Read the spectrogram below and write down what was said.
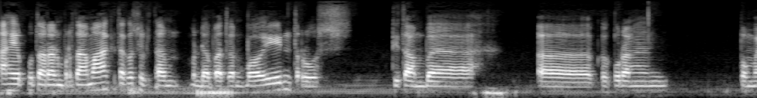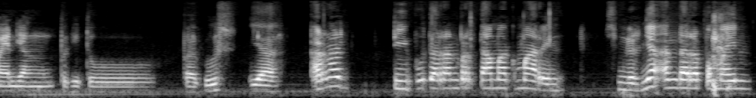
akhir putaran pertama kita kesulitan mendapatkan poin terus ditambah uh, kekurangan pemain yang begitu bagus ya karena di putaran pertama kemarin sebenarnya antara pemain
